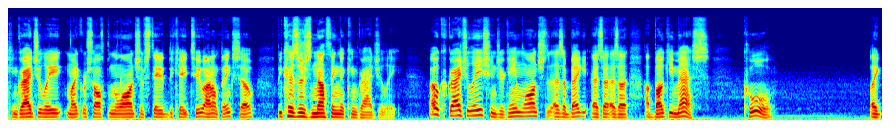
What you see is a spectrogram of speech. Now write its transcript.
congratulate Microsoft on the launch of State of Decay 2? I don't think so because there's nothing to congratulate. Oh, congratulations, your game launched as a beg- as a as a, a buggy mess. Cool. Like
